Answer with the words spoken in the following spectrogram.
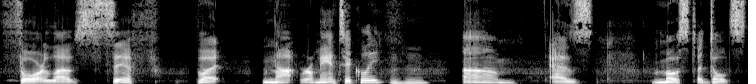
Thor loves Sif, but not romantically, Mm-hmm. um, as most adults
